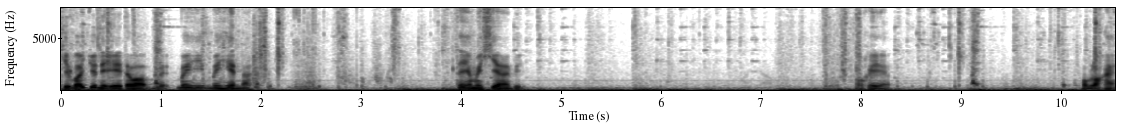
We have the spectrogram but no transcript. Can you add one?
คิดว่าอยู่ในเอแต่ว่าไม่ไม่ไม่เห็นนะ แต่ยังไม่เคลียร์นะพี่ โอเคครับ ผมล็อกให้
